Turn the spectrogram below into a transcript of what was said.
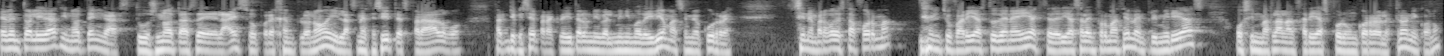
eventualidad y no tengas tus notas de la ESO, por ejemplo, ¿no? Y las necesites para algo, yo que sé, para acreditar un nivel mínimo de idioma, se me ocurre. Sin embargo, de esta forma, enchufarías tu DNI, accederías a la información, la imprimirías o sin más la lanzarías por un correo electrónico, ¿no?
